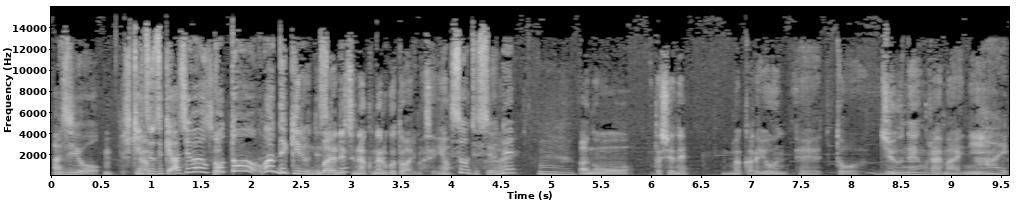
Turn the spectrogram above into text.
味を引き続き味わうことはできるんですよね。なくなることはありませんよ。そうですよね、はい、あの私はね今から4、えーと、10年ぐらい前に、はい、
